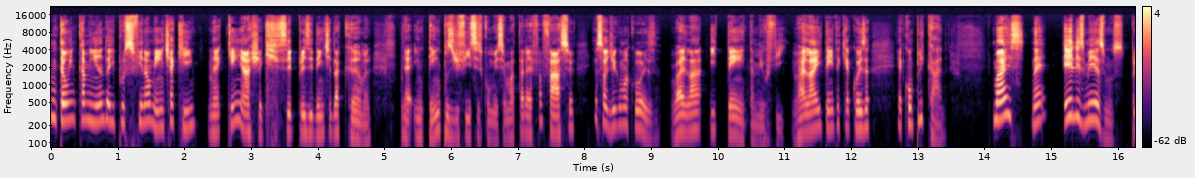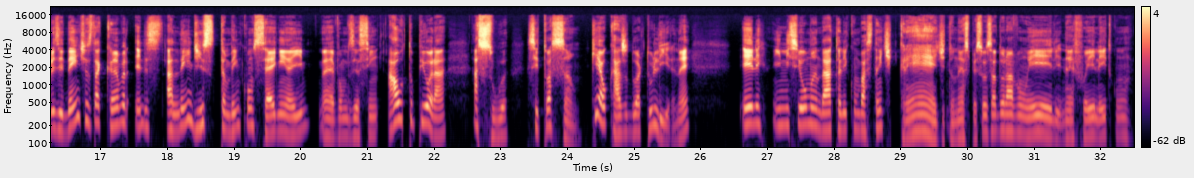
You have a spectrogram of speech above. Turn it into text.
Então, encaminhando aí para os finalmente aqui, né? Quem acha que ser presidente da Câmara né, em tempos difíceis como esse é uma tarefa fácil, eu só digo uma coisa: vai lá e tenta, meu filho. Vai lá e tenta que a coisa é complicada. Mas, né? Eles mesmos, presidentes da Câmara, eles, além disso, também conseguem aí, né, vamos dizer assim, auto-piorar a sua situação, que é o caso do Arthur Lira, né? Ele iniciou o mandato ali com bastante crédito, né? As pessoas adoravam ele, né? Foi eleito com,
